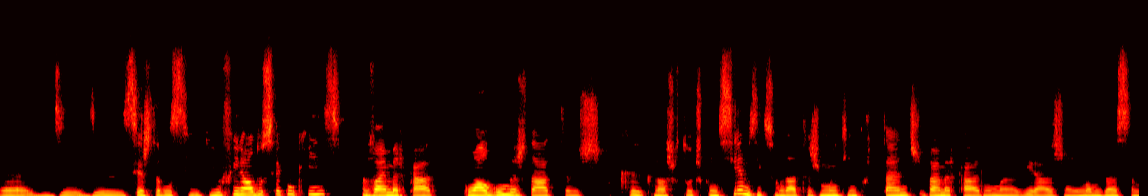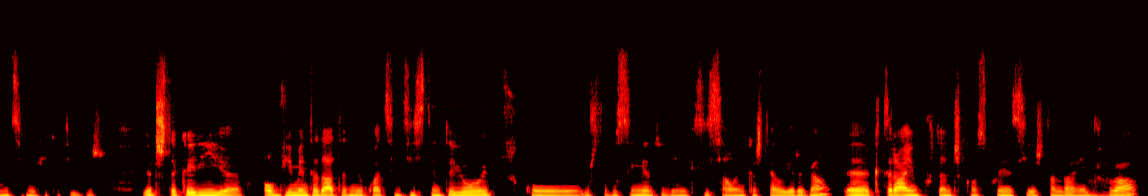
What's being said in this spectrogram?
uh, de, de ser estabelecido. E o final do século XV vai marcar com algumas datas que, que, nós todos conhecemos e que são datas muito importantes, vai marcar uma viragem, uma mudança muito significativas. Eu destacaria, obviamente, a data de 1478, com o estabelecimento da Inquisição em Castelo e Aragão, uh, que terá importantes consequências também em uhum. Portugal.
